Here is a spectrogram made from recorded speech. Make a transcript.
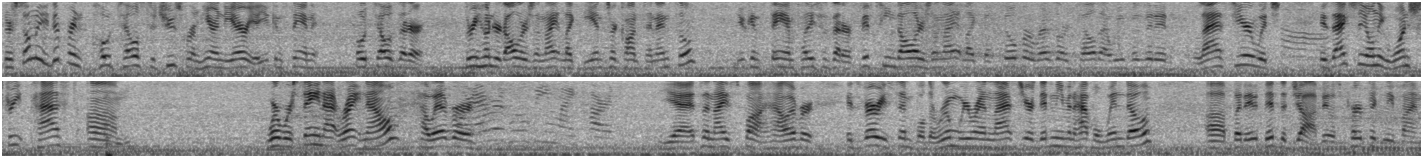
there's so many different hotels to choose from here in the area. You can stay in hotels that are $300 a night like the Intercontinental. You can stay in places that are $15 a night like the Silver Resortel that we visited last year, which is actually only one street past um, where we're staying at right now. However, Forever will be my heart. yeah, it's a nice spot. However, it's very simple. The room we were in last year didn't even have a window, uh, but it did the job. It was perfectly fine.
